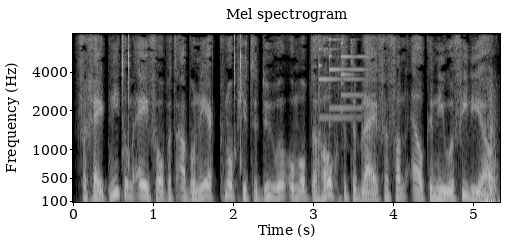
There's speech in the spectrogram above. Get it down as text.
Vergeet niet om even op het abonneerknopje te duwen om op de hoogte te blijven van elke nieuwe video.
